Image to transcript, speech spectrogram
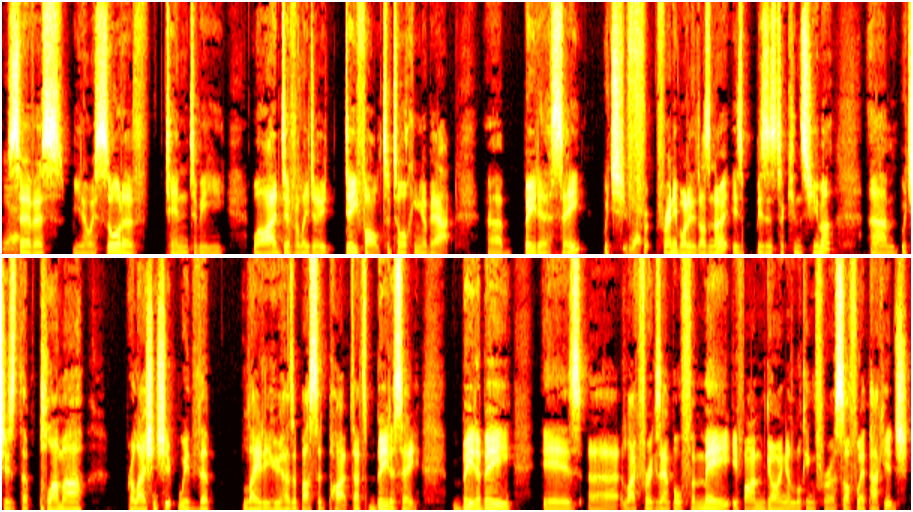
yeah. service, you know, we sort of tend to be well, I definitely do default to talking about uh, B2C, which yep. f- for anybody that doesn't know is business to consumer, um, which is the plumber relationship with the lady who has a busted pipe. That's B2C. B2B is uh, like, for example, for me, if I'm going and looking for a software package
